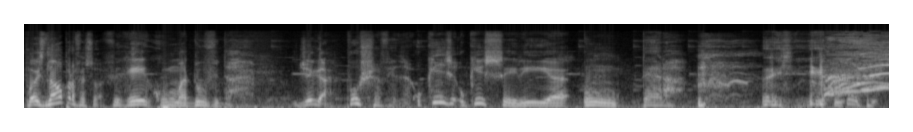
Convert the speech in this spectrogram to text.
Pois não, professor? fiquei com uma dúvida. Diga. Poxa vida, o que, o que seria um tera?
